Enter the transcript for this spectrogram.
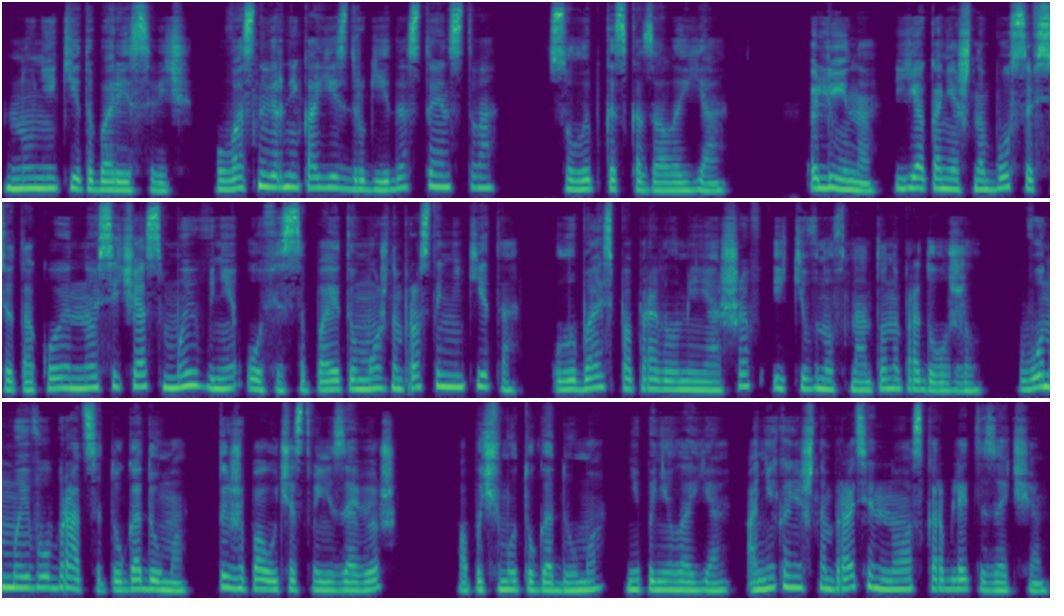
Ну, Никита Борисович, у вас наверняка есть другие достоинства, с улыбкой сказала я. «Лина, я, конечно, босс и все такое, но сейчас мы вне офиса, поэтому можно просто Никита». Улыбаясь, поправил меня шеф и, кивнув на Антона, продолжил. «Вон моего братца Тугодума. Ты же по отчеству не зовешь?» «А почему Тугодума?» — не поняла я. «Они, конечно, братья, но оскорблять-то зачем?»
